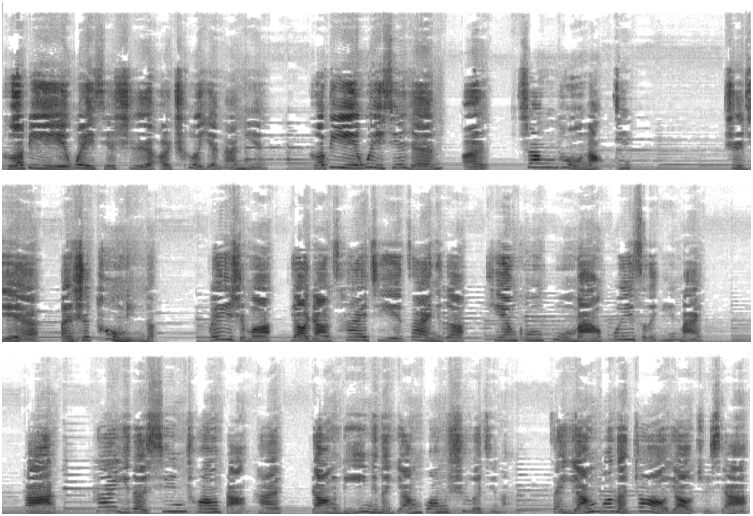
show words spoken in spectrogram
何必为些事而彻夜难眠？何必为些人而伤透脑筋？世界本是透明的，为什么要让猜忌在你的天空布满灰色的阴霾？把猜疑的心窗打开，让黎明的阳光射进来，在阳光的照耀之下，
